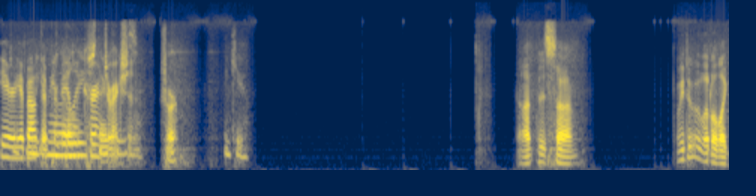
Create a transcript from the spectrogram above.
theory Can about the give me a little prevailing current there, please? direction. Sure. Thank you. Uh, this, uh, can we do a little like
